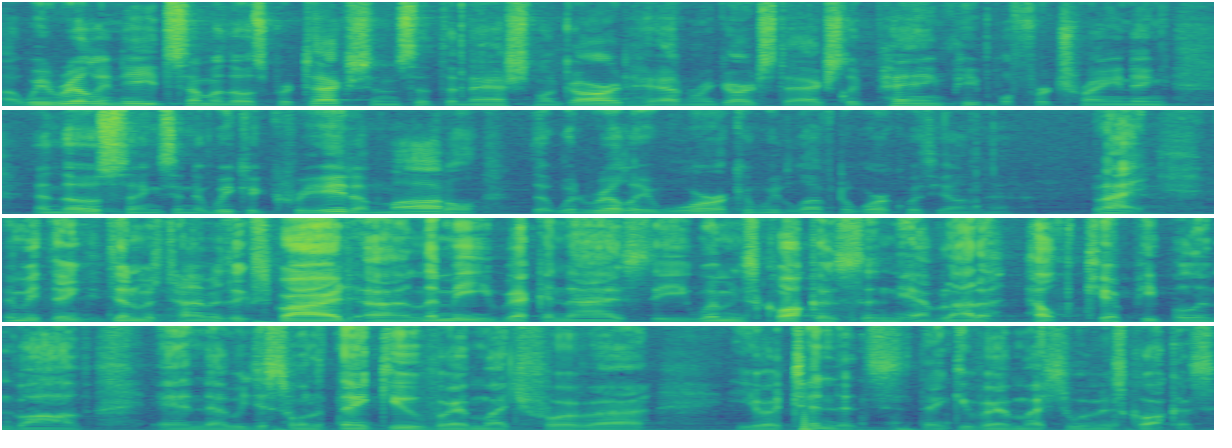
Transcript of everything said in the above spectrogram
Uh, We really need some of those protections that the National Guard had in regards to actually paying people for training and those things, and that we could create a model that would really work, and we'd love to work with you on that. Right. Let me think, the gentleman's time has expired. Uh, Let me recognize the Women's Caucus, and you have a lot of healthcare people involved, and uh, we just want to thank you very much for uh, your attendance. Thank you very much, the Women's Caucus.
